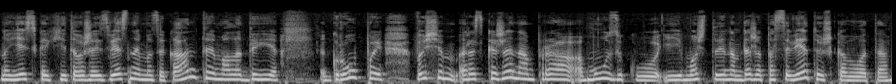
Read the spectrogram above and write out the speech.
но есть какие-то уже известные музыканты молодые, группы. В общем, расскажи нам про музыку, и, может, ты нам даже посоветуешь кого-то.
